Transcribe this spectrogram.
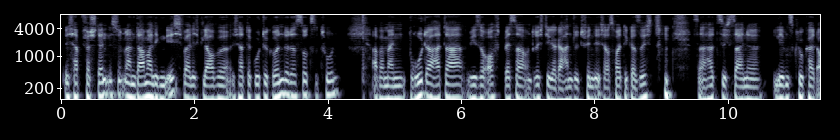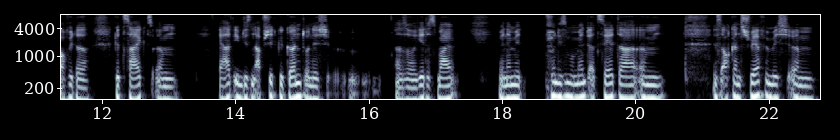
Ich habe Verständnis mit meinem damaligen Ich, weil ich glaube, ich hatte gute Gründe, das so zu tun. Aber mein Bruder hat da, wie so oft, besser und richtiger gehandelt, finde ich aus heutiger Sicht. da hat sich seine Lebensklugheit auch wieder gezeigt. Ähm, er hat ihm diesen Abschied gegönnt und ich, also jedes Mal, wenn er mir von diesem Moment erzählt, da ähm, ist auch ganz schwer für mich, ähm,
